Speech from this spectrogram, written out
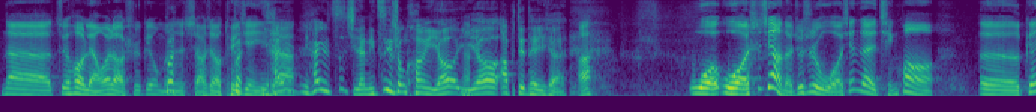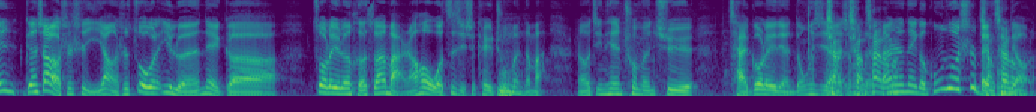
那最后两位老师给我们小小推荐一下，你还你还有自己的，你自己状况也要也要 update 一下啊。我我是这样的，就是我现在情况，呃，跟跟沙老师是一样，是做过了一轮那个。做了一轮核酸嘛，然后我自己是可以出门的嘛，然后今天出门去采购了一点东西啊什么的，但是那个工作室被封掉了。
